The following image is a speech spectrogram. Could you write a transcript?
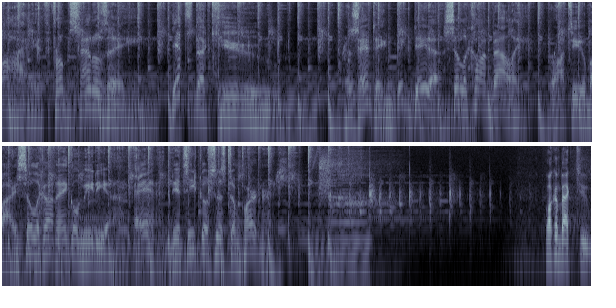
Live from San Jose, it's theCUBE. Presenting Big Data Silicon Valley. Brought to you by SiliconANGLE Media and its ecosystem partners. Welcome back to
